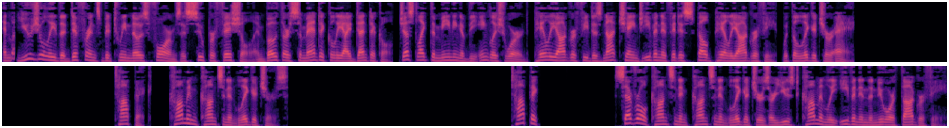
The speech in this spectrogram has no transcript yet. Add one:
and usually the difference between those forms is superficial and both are semantically identical, just like the meaning of the English word paleography does not change even if it is spelled paleography, with the ligature a. Topic. Common consonant ligatures Topic. Several consonant-consonant ligatures are used commonly even in the new orthography.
